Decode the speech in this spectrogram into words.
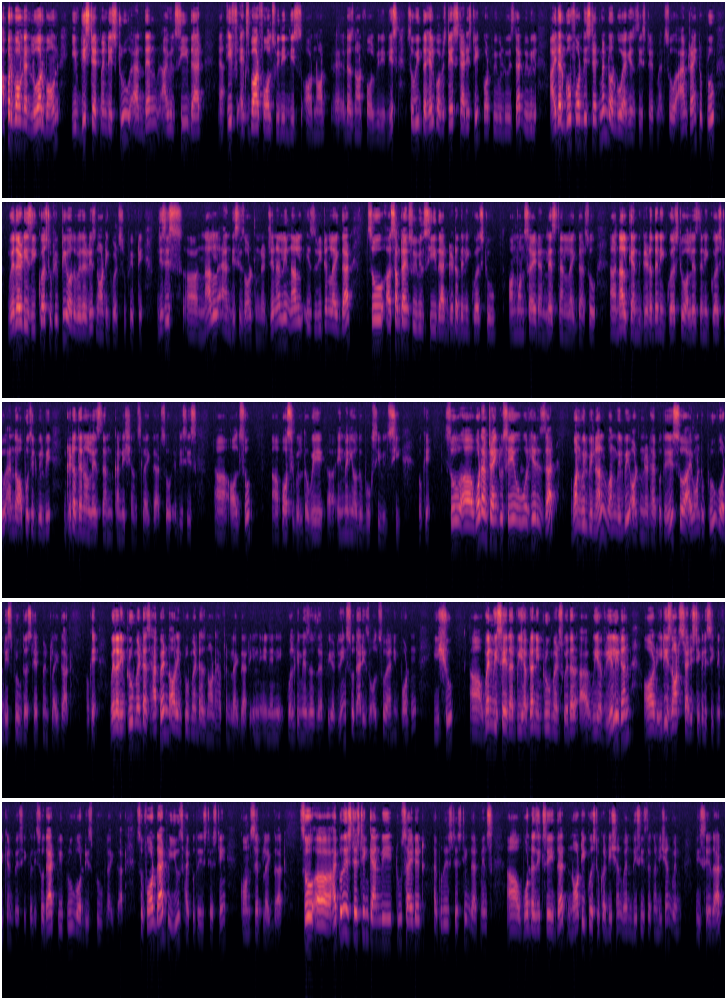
upper bound and lower bound if this statement is true and then I will see that if x bar falls within this or not uh, does not fall within this. So, with the help of a test statistic what we will do is that we will either go for this statement or go against this statement. So, I am trying to prove whether it is equals to 50 or whether it is not equals to 50. This is uh, null and this is alternate generally null is written like that. So, uh, sometimes we will see that greater than equals to on one side and less than like that. So, uh, null can be greater than equals to or less than equals to and the opposite will be greater than or less than conditions like that. So, this is uh, also uh, possible the way uh, in many other books you will see. Okay. So, uh, what I am trying to say over here is that one will be null, one will be alternate hypothesis. So, I want to prove or disprove the statement like that. Okay. Whether improvement has happened or improvement has not happened like that in, in any quality measures that we are doing. So, that is also an important issue uh, when we say that we have done improvements whether uh, we have really done or it is not statistically significant basically. So, that we prove or disprove like that. So, for that we use hypothesis testing concept like that. So, uh, hypothesis testing can be two sided hypothesis testing that means uh, what does it say that not equals to condition when this is the condition when we say that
